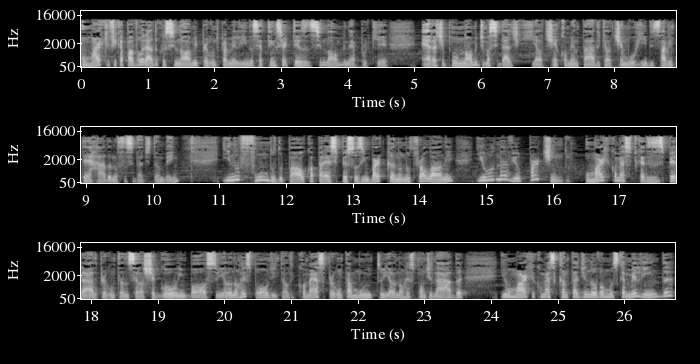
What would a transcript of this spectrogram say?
O Mark fica apavorado com esse nome, pergunta pra Melinda se tem certeza desse nome, né? Porque era tipo o nome de uma cidade que ela tinha comentado que ela tinha morrido e estava enterrada nessa cidade também. E no fundo do palco aparece pessoas embarcando no Trelawney e o navio partindo. O Mark começa a ficar desesperado, perguntando se ela chegou em Boston e ela não responde. Então ele começa a perguntar muito e ela não responde nada. E o Mark começa a cantar de novo a música Melinda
